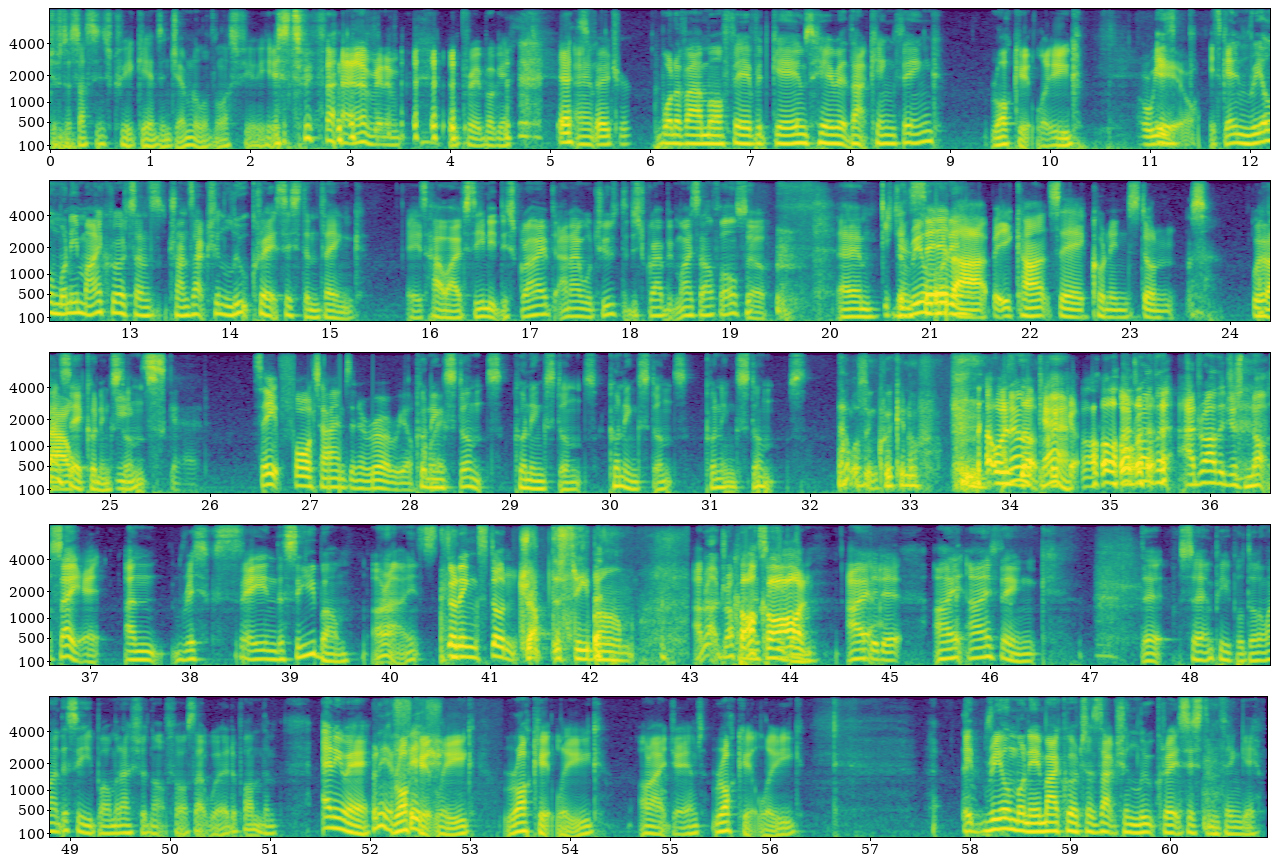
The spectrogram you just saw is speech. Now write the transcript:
just Assassin's Creed games in general over the last few years, to be fair, have been pretty buggy. Yeah, it's Um, very true. One of our more favoured games here at That King Thing, Rocket League. Oh yeah. It's getting real money microtransaction loot crate system thing. Is how I've seen it described, and I will choose to describe it myself also. Um, You can real say money, that, but you can't say cunning stunts I without can say cunning being stunts. scared. Say it four times in a row, real Cunning quick. stunts, cunning stunts, cunning stunts, cunning stunts. That wasn't quick enough. That was don't not care. quick at all. I'd rather I'd rather just not say it and risk saying the C bomb. All right, Stunning stunt. Drop the C bomb. I'm not dropping Cock the C bomb. I did it. I I think that certain people don't like the C bomb, and I should not force that word upon them. Anyway, Rocket fish. League, Rocket League. All right, James, Rocket League. It real money microtransaction loot crate system thingy.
